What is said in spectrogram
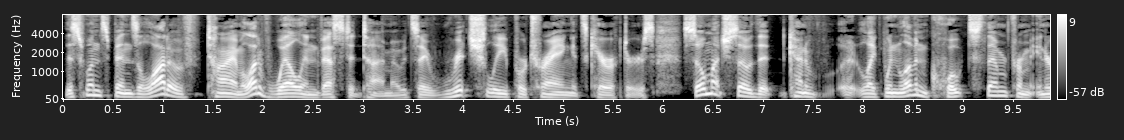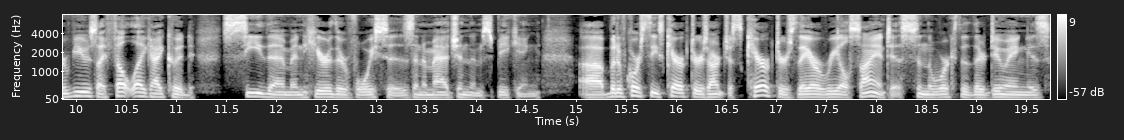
this one spends a lot of time, a lot of well invested time, I would say, richly portraying its characters. So much so that kind of uh, like when Levin quotes them from interviews, I felt like I could see them and hear their voices and imagine them speaking. Uh, but of course, these characters aren't just characters, they are real scientists, and the work that they're doing is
